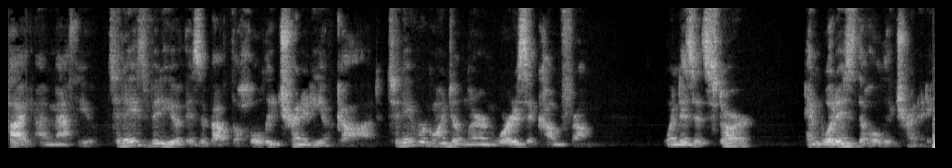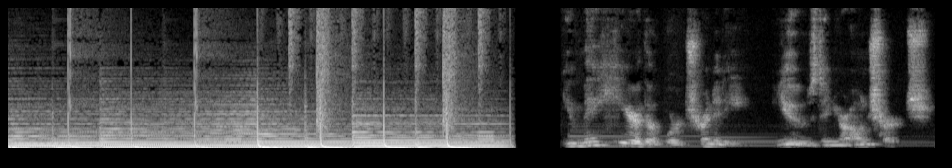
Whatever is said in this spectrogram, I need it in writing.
Hi, I'm Matthew. Today's video is about the Holy Trinity of God. Today we're going to learn where does it come from? When does it start? And what is the Holy Trinity? You may hear the word Trinity used in your own church,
